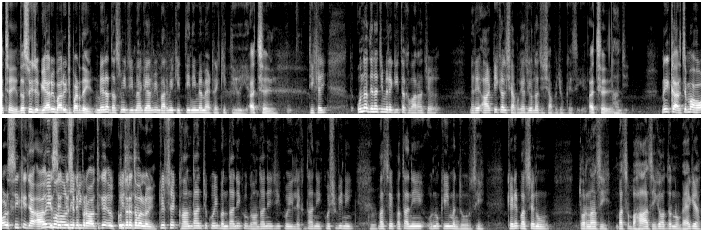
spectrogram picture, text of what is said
ਅੱਛਾ ਜੀ 10ਵੀਂ ਚ 11ਵੀਂ 12ਵੀਂ ਚ ਪੜ੍ਹਦੇ ਹੀ ਮੇਰਾ 10ਵੀਂ ਜੀ ਮੈਂ 11ਵੀਂ 12ਵੀਂ ਕੀਤੀ ਨਹੀਂ ਮੈਂ ਮੈਟ੍ਰਿਕ ਕੀਤੀ ਹੋਈ ਹੈ। ਅੱਛਾ ਜੀ। ਠੀਕ ਹੈ ਜੀ। ਉਹਨਾਂ ਦਿਨਾਂ 'ਚ ਮੇਰੇ ਗੀਤ ਅਖਬਾਰਾਂ 'ਚ ਮੇਰੇ ਆਰਟੀਕਲ ਛਪ ਗਏ ਸੀ ਉਹਨਾਂ 'ਚ ਛਪ ਚੁੱਕੇ ਸੀਗੇ। ਅੱਛਾ ਜੀ। ਹਾਂਜੀ। ਨਹੀਂ ਘਰ ਚ ਮਾਹੌਲ ਸੀ ਕਿ ਜਾਂ ਆ ਕਿਸੇ ਕਿਸੇ ਨੇ। ਪ੍ਰਭਾਵਿਤ ਕਿ ਕੁਦਰਤ ਵੱਲੋਂ ਹੀ? ਕਿਸੇ ਖਾਨਦਾਨ 'ਚ ਕੋਈ ਬੰਦਾ ਨਹੀਂ ਕੋਈ ਗਾਉਂਦਾ ਨਹੀਂ ਜੀ ਕੋਈ ਲਿਖਦਾ ਨਹੀਂ ਕੁਝ ਵੀ ਨਹੀਂ। ਬਸ ਇਹ ਪਤਾ ਨਹੀਂ ਉਹਨੂੰ ਕੀ ਮਨਜ਼ੂਰ ਸੀ ਕਿਹੜੇ ਪਾਸੇ ਨੂੰ ਤੁਰਨਾ ਸੀ। ਬਸ ਬਹਾ ਸੀਗਾ ਉਧਰ ਨੂੰ ਬਹਿ ਗਿਆ।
